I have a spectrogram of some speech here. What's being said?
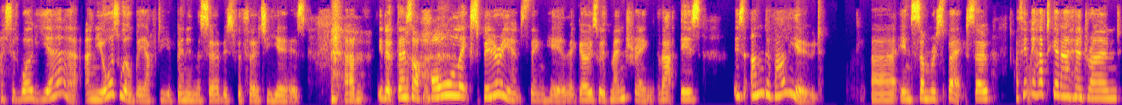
I said, well, yeah, and yours will be after you've been in the service for 30 years. Um, you know, there's a whole experience thing here that goes with mentoring that is is undervalued uh, in some respects. So I think we have to get our head around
